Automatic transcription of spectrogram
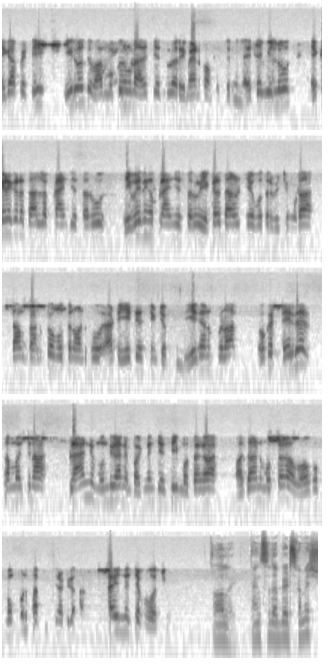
నిఘా పెట్టి ఈ రోజు వాళ్ళ ముగ్గురు కూడా అరెస్ట్ చేసి కూడా రిమాండ్ పంపించింది అయితే వీళ్ళు ఎక్కడెక్కడ దాడులు ప్లాన్ చేస్తారు ఏ విధంగా ప్లాన్ చేస్తారు ఎక్కడ దాడులు చేయబోతారు విషయం కూడా తాము కనుక్కోబోతున్నాం అంటూ అటు ఏటీఎస్ టీం చెప్తుంది. ఏదైనా కూడా ఒక టెర్రర్ సంబంధించిన ప్లాన్ని ముందుగానే భగ్నం చేసి మొత్తంగా దాన్ని మొత్తంగా ఒక ముప్పును తప్పించినట్టుగా అయిందని చెప్పవచ్చు. All right thanks for the updates Ramesh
